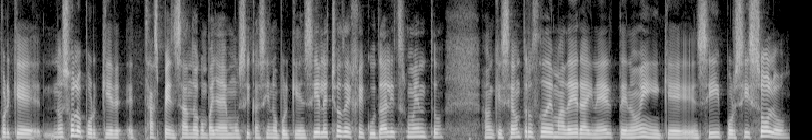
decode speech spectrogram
porque no solo porque estás pensando acompañada de música, sino porque en sí el hecho de ejecutar el instrumento, aunque sea un trozo de madera inerte, ¿no? Y que en sí, por sí solo,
